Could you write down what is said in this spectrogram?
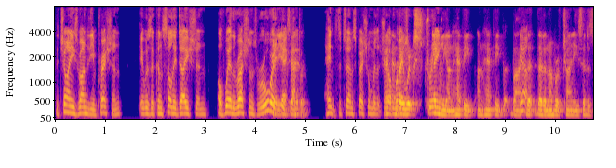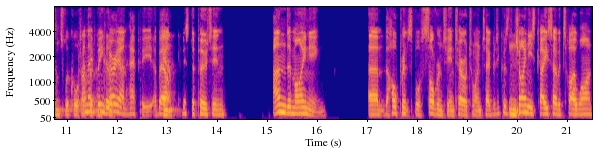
The Chinese were under the impression it was a consolidation of where the Russians were already exactly. active, hence the term special military and, operation. And they were extremely they, unhappy, unhappy by yeah. that, that, a number of Chinese citizens were caught up. And they've been and very unhappy about yeah. Mr. Putin undermining um, the whole principle of sovereignty and territorial integrity, because the mm. Chinese case over Taiwan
